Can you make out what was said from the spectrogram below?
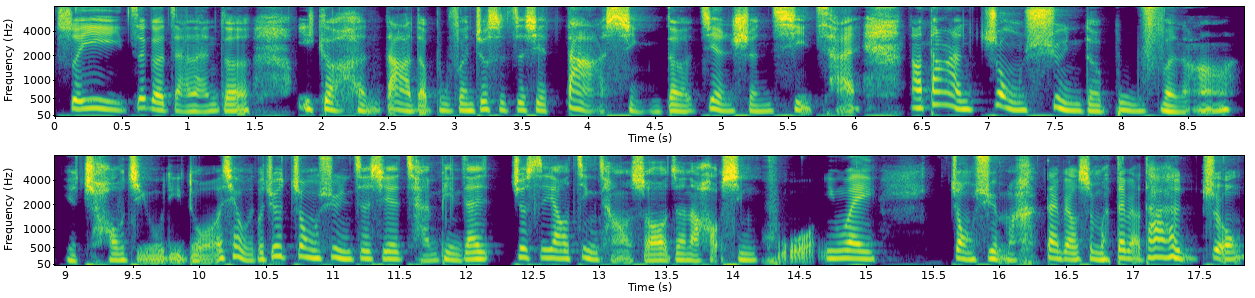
所以这个展览的一个很大的部分就是这些大型的健身器材。那当然重训的部分啊也超级无敌多，而且我我觉得重训这些产品在就是要进场的时候真的好辛苦，因为。重训嘛，代表什么？代表它很重。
